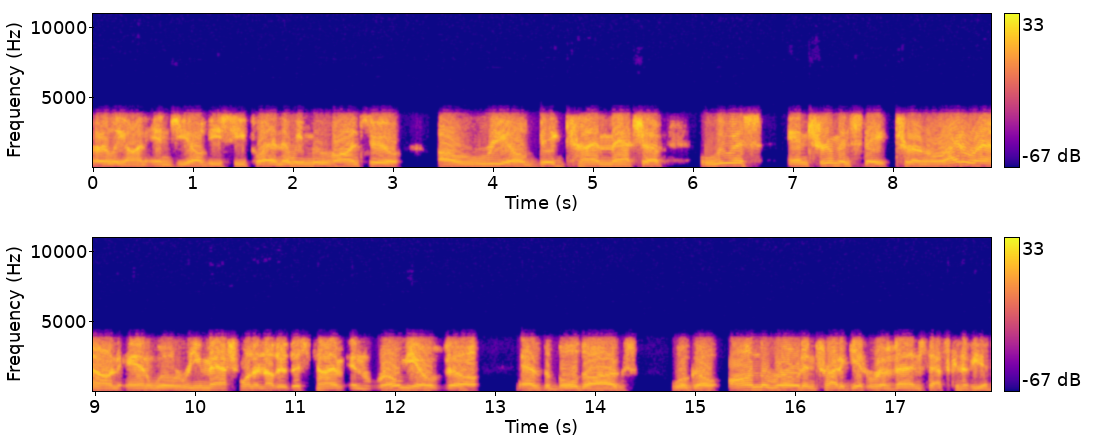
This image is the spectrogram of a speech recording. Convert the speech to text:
early on in GLVC play. And then we move on to a real big time matchup. Lewis and Truman State turn right around and will rematch one another this time in Romeoville as the Bulldogs will go on the road and try to get revenge. That's going to be a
